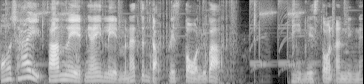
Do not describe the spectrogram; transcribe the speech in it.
อ๋อใช่ ฟาร์มเลดไงเลดมันน่าจะดับเ e สโตนหรือเปล่า นี่มีสโตนอันหนึงไง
